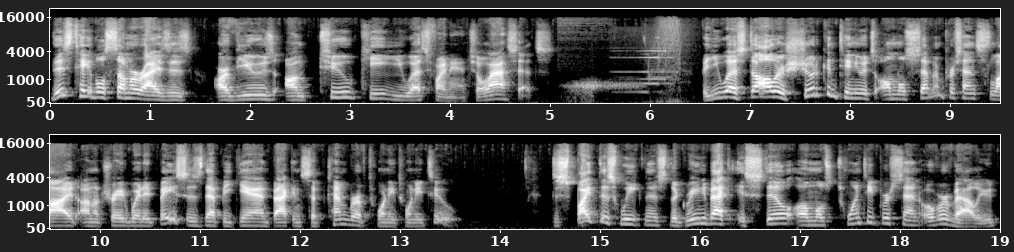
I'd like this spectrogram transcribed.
This table summarizes our views on two key U.S. financial assets. The US dollar should continue its almost 7% slide on a trade weighted basis that began back in September of 2022. Despite this weakness, the greenback is still almost 20% overvalued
